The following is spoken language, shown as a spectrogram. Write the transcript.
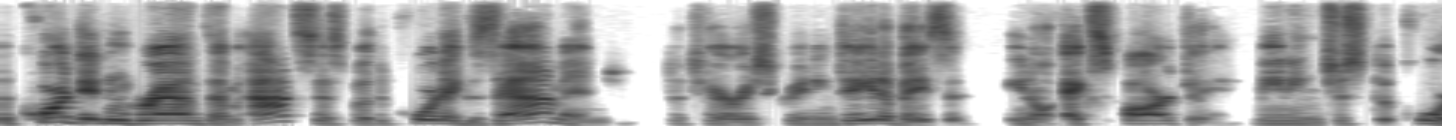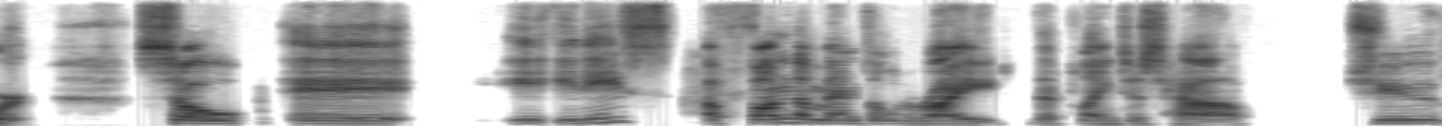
the court didn't grant them access, but the court examined the terrorist screening database, you know, ex parte, meaning just the court. So uh, it, it is a fundamental right that plaintiffs have to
